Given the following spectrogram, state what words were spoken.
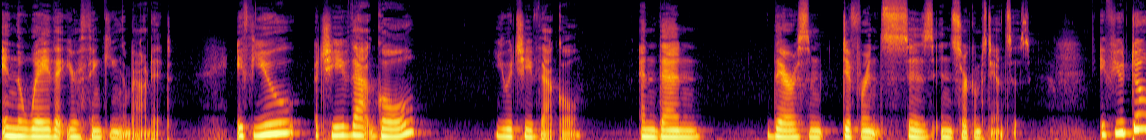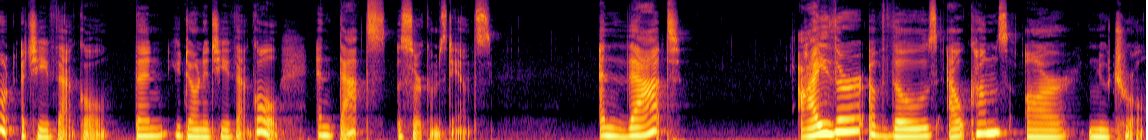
in the way that you're thinking about it. If you achieve that goal, you achieve that goal. And then there are some differences in circumstances. If you don't achieve that goal, then you don't achieve that goal. And that's a circumstance. And that either of those outcomes are neutral.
